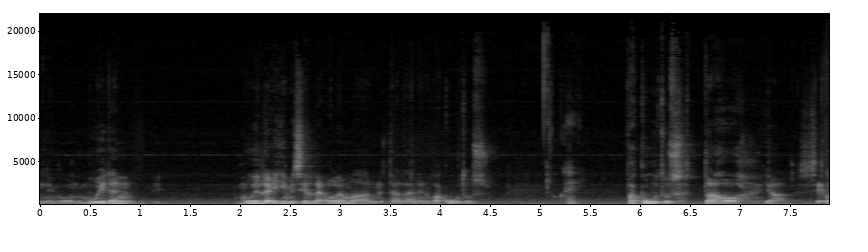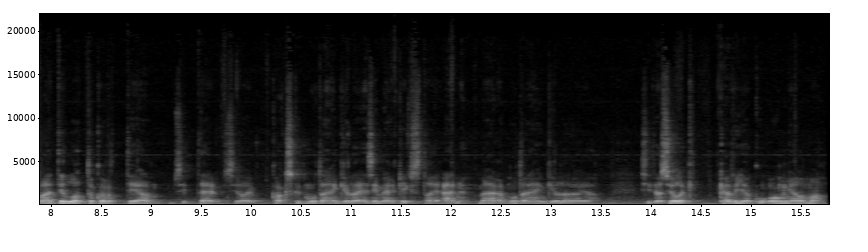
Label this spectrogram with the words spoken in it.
niinku muiden, muille ihmisille olemaan tällainen vakuutus, Okei. vakuutustaho ja siellä laitettiin luottokortti ja sitten siellä oli 20 muuta henkilöä esimerkiksi tai N määrä muuta henkilöä ja sitten jos jollekin kävi joku ongelma,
